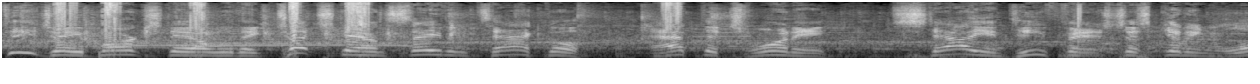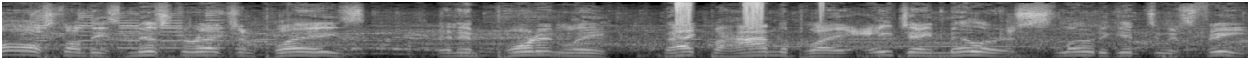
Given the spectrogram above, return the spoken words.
TJ Barksdale with a touchdown saving tackle at the 20. Stallion defense just getting lost on these misdirection plays, and importantly, back behind the play, A.J. Miller is slow to get to his feet.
